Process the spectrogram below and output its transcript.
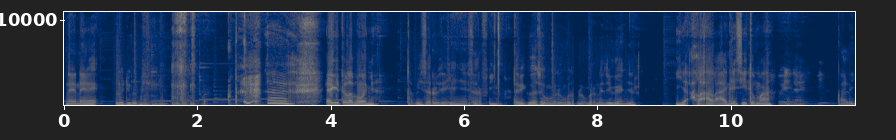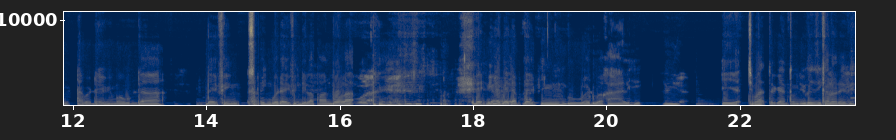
Nenek, lu juga bisa. ya gitulah pokoknya Tapi seru sih kayaknya surfing. Tapi gue seumur umur belum pernah juga anjir. iya ala-ala aja sih itu mah Paling apa diving mah udah. Diving sering gue diving di lapangan bola. divingnya beda Diving gue dua kali. Iya, cuma tergantung juga sih kalau diving.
